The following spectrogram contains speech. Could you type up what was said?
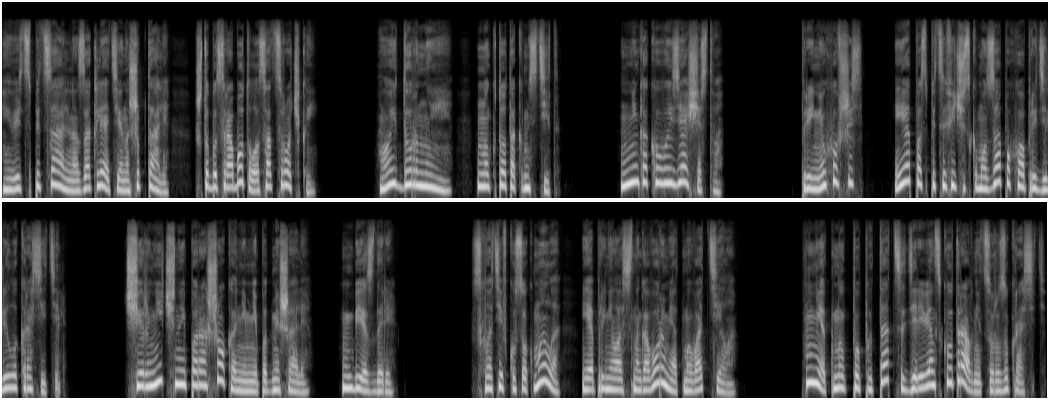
И ведь специально заклятие нашептали, чтобы сработало с отсрочкой. Ой, дурные, ну кто так мстит? Никакого изящества. Принюхавшись, я по специфическому запаху определила краситель. Черничный порошок они мне подмешали. Бездари. Схватив кусок мыла, я принялась с наговорами отмывать тело. Нет, ну попытаться деревенскую травницу разукрасить.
